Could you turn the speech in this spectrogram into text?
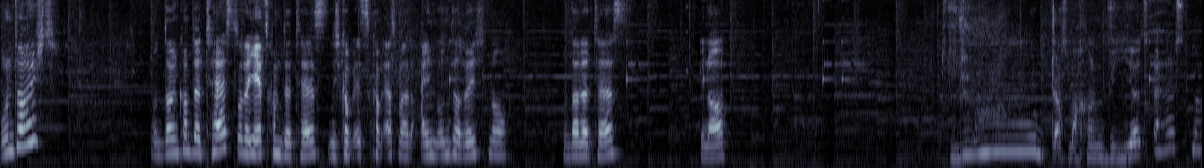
Unterricht. Und dann kommt der Test, oder jetzt kommt der Test. Ich glaube, jetzt kommt erstmal ein Unterricht noch. Und dann der Test. Genau. Das machen wir jetzt erstmal.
